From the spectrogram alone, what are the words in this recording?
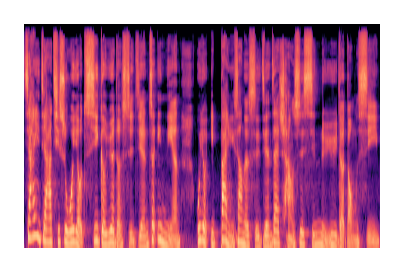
加一加，其实我有七个月的时间。这一年我有一半以上的时间在尝试新领域的东西。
